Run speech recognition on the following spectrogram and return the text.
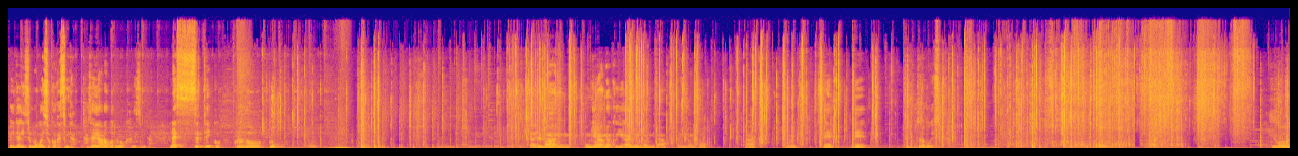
굉장히 쓸모가 있을 것 같습니다. 자세히 알아보도록 하겠습니다. 레츠 테이커 그래서 룩! 자 1번 봉지라면 크기가 이 정도입니다. 이 정도. 하나, 둘, 셋, 넷. 뜯어보겠습니다. 이거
